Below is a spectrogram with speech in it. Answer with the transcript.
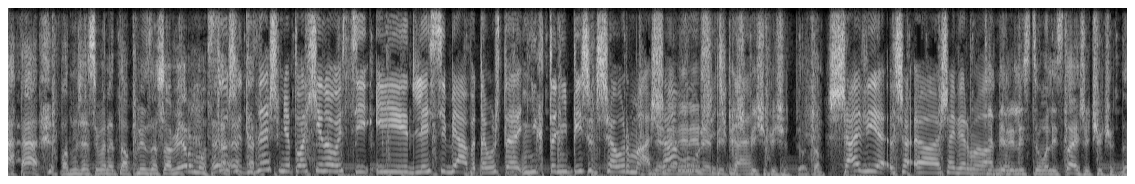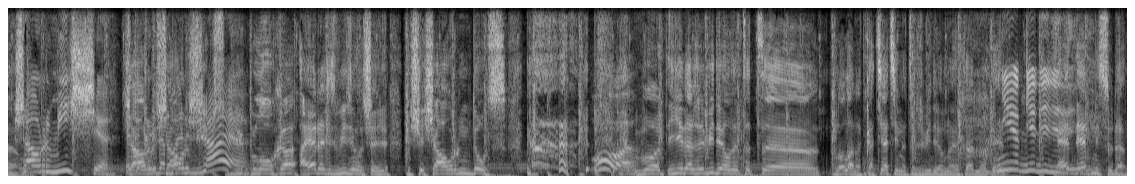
Потому что я сегодня топлю за шаверму. Слушай, ты знаешь, у меня плохие новости и для себя, потому что никто не пишет шаурма, шавушечка. Пишут, пишут. Вот Там. Шаве... ша- э, шаверма, Ты ладно. перелистывал листа еще чуть-чуть, да. Шаурмище. Это Шаур, когда шаурми- большая? неплохо. А я даже видел еще, еще шаурндос. О! Вот, и даже видел этот, э, ну ладно, котятина тоже видел, но это... ну, это- Нет, нет, нет, нет, Это, это не сюда.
